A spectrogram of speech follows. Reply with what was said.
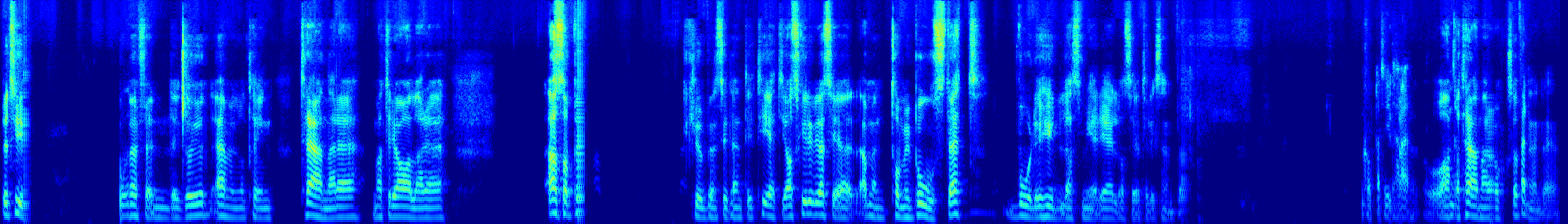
betydelsen. För det går ju även att ta in tränare, materialare, alltså klubbens identitet. Jag skulle vilja se ja, men Tommy Bostedt borde hyllas mer i LHC till exempel. Och andra tränare också för den delen.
